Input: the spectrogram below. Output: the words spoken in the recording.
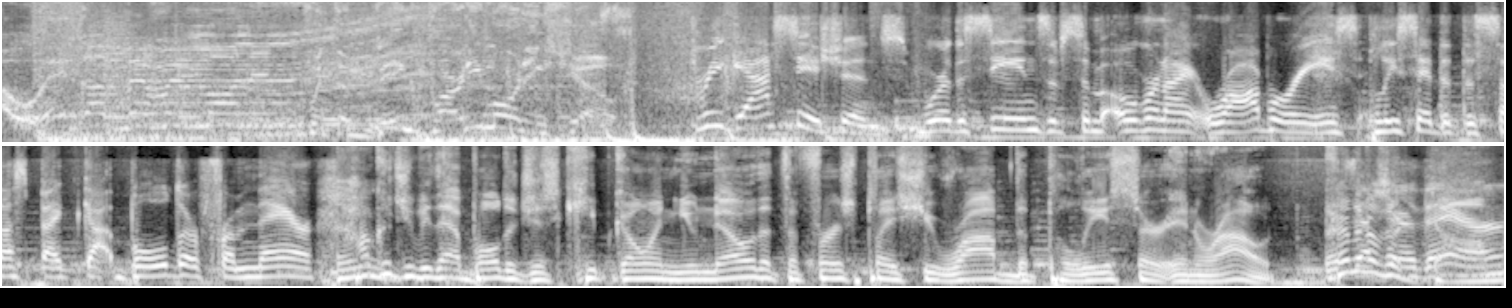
I wake up every morning. With the Big Party Morning Show. Three gas stations were the scenes of some overnight robberies. Police say that the suspect got bolder from there. How could you be that bold to just keep going? You know that the first place you robbed, the police are en route. Except they're there.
